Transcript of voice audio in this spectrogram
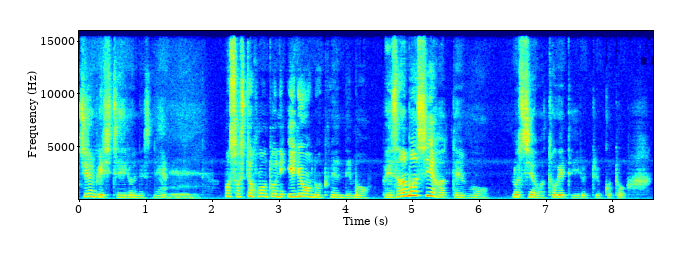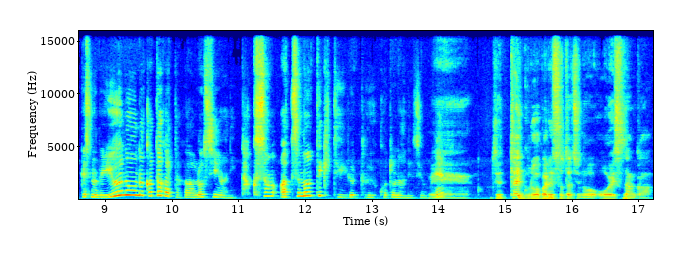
準備しているんですねう。ん。まあ、そして本当に医療の面でも目覚ましい発展をロシアは遂げているということ。ですので、有能な方々がロシアにたくさん集まってきているということなんですよね。ええ絶対グローバリストたちの OS なんか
